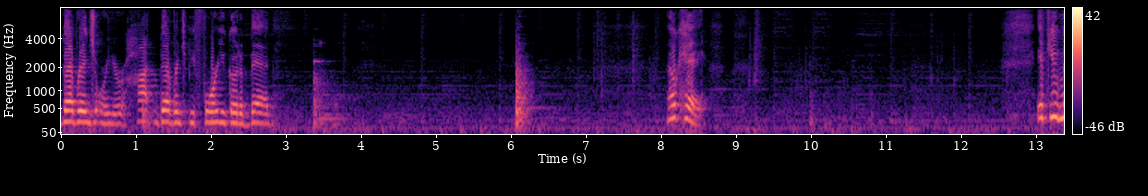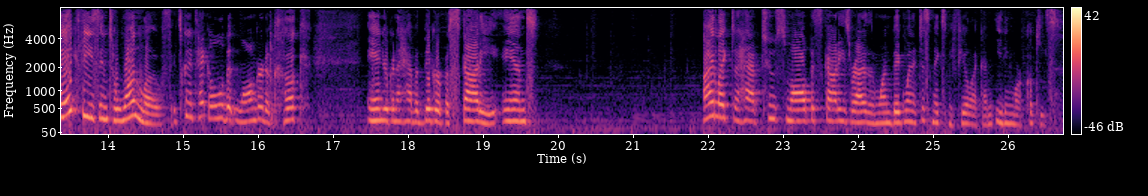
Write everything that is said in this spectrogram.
beverage or your hot beverage before you go to bed. Okay, If you make these into one loaf, it's going to take a little bit longer to cook, and you're going to have a bigger biscotti. And I like to have two small biscottis rather than one big one. It just makes me feel like I'm eating more cookies.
